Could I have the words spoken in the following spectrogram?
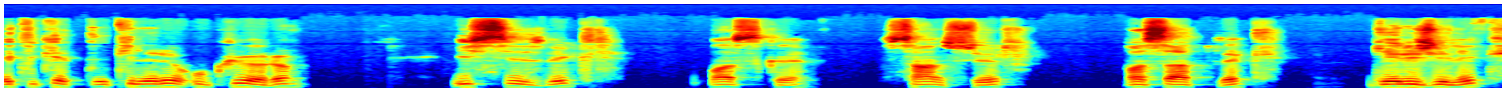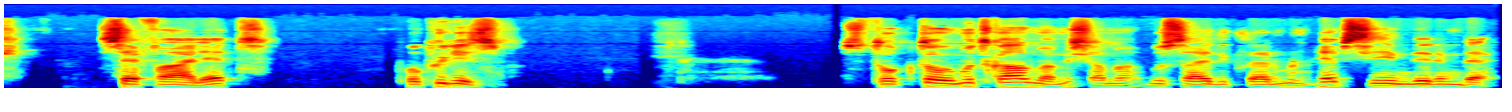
etikettekileri okuyorum. İşsizlik, baskı, sansür, vasatlık, gericilik, sefalet, popülizm. Stokta umut kalmamış ama bu saydıklarımın hepsi indirimde.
